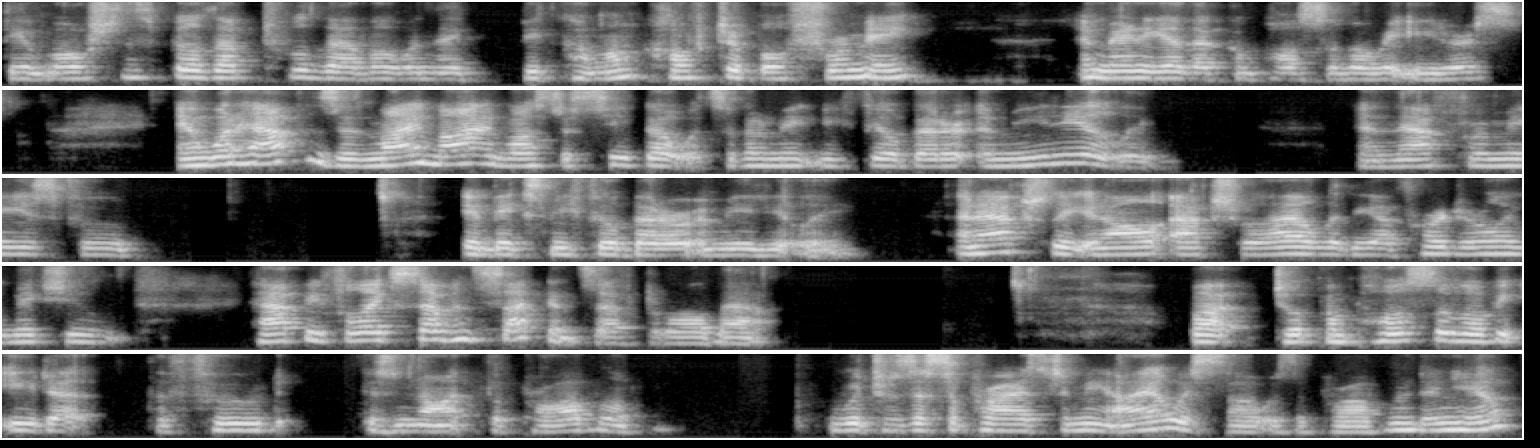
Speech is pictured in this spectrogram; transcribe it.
the emotions build up to a level when they become uncomfortable for me and many other compulsive overeaters. And what happens is my mind wants to seek out what's going to make me feel better immediately. And that for me is food. It makes me feel better immediately. And actually, in all actuality, I've heard it only makes you happy for like seven seconds after all that. But to a compulsive overeater, the food is not the problem, which was a surprise to me. I always thought it was the problem, didn't you?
